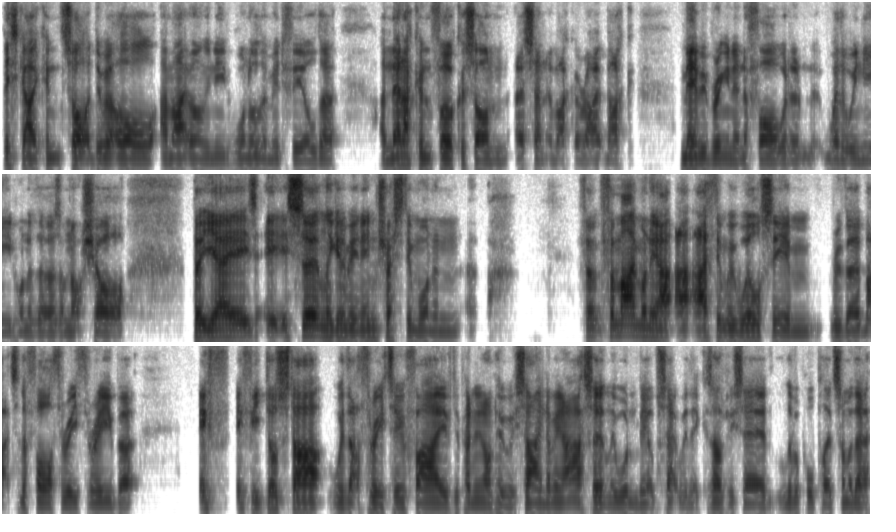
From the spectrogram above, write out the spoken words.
this guy can sort of do it all, I might only need one other midfielder, and then I can focus on a centre back, a right back, maybe bringing in a forward. And Whether we need one of those, I'm not sure but yeah, it's it's certainly going to be an interesting one. And uh, for for my money, I, I think we will see him revert back to the four three three. But if if he does start with that three two five, depending on who we signed, I mean, I certainly wouldn't be upset with it because, as we said, Liverpool played some of their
